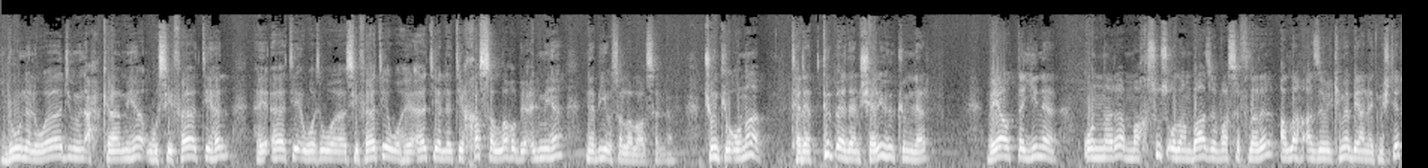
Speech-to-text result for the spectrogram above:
دون الواجب من أحكامها وصفاتها الهيئات وصفاتها وهيئاتها التي خص الله بعلمها نبي صلى الله عليه وسلم. Çünkü ona terettüp eden şer'i hükümler veyahut da yine onlara mahsus olan bazı vasıfları Allah Azze ve Kime beyan etmiştir?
